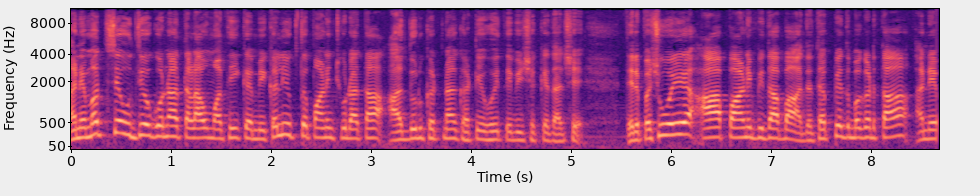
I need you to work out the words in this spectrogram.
અને મત્સ્ય ઉદ્યોગોના તળાવમાંથી કેમિકલયુક્ત પાણી છોડાતા આ દુર્ઘટના ઘટી હોય તેવી શક્યતા છે. ત્યારે પશુઓએ આ પાણી પીધા બાદ તબિયત બગડતા અને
